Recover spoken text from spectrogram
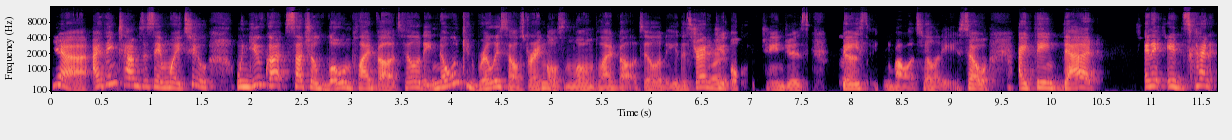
Yeah, I think Tom's the same way too. When you've got such a low implied volatility, no one can really sell strangles in low implied volatility. The strategy Right. always changes based on volatility. So I think that, and it, it's kind of,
